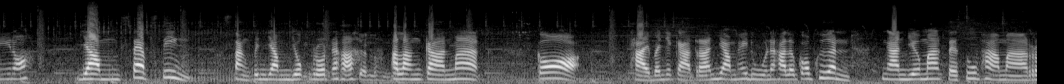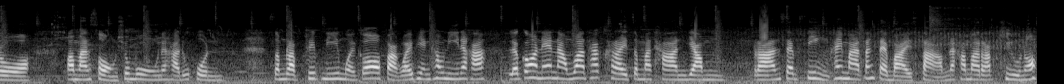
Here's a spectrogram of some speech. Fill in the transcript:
นี้เนาะยำแซ่บซิ่งสั่งเป็นยำยกรสนะคะจะลงอลังการมาก ก็ถ่ายบรรยากาศร้านยำให้ดูนะคะ แล้วก็เพื่อนงานเยอะมากแต่สู้พามารอประมาณ 2 ชั่วโมงนะคะ ทุกคนสำหรับคลิปนี้หมวยก็ฝากไว้เพียงเท่านี้นะคะ แล้วก็แนะนำว่าถ้าใครจะมาทานยำร้านแซ่บซิ่งให้มาตั้งแต่บ่ายสามนะคะมารับคิวเนาะ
